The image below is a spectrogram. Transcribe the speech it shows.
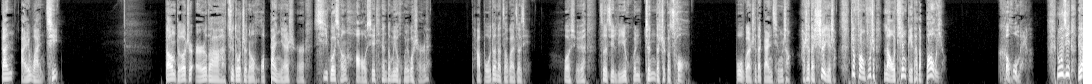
肝癌晚期。当得知儿子最多只能活半年时，西国强好些天都没有回过神来。他不断的责怪自己，或许自己离婚真的是个错误。不管是在感情上还是在事业上，这仿佛是老天给他的报应。客户没了，如今连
